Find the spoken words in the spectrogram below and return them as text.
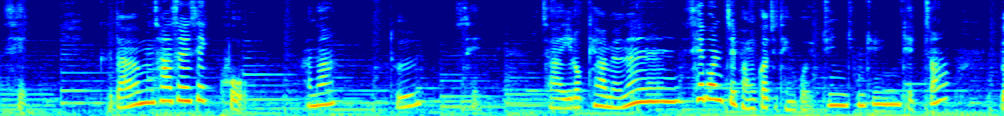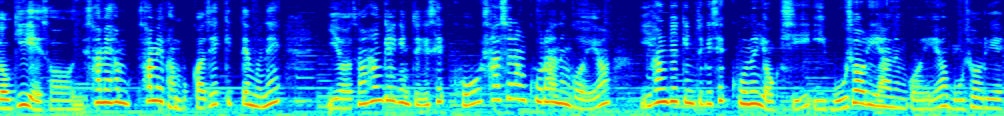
셋. 그 다음 사슬 세 코. 하나, 둘, 셋. 자, 이렇게 하면은 세 번째 변까지 된 거예요. 찐찐찐 됐죠? 여기에서 3회, 한, 3회 반복까지 했기 때문에 이어서 한길긴뜨기 세 코, 사슬 한 코라는 거예요. 이 한길긴뜨기 세 코는 역시 이 모서리에 하는 거예요. 모서리에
